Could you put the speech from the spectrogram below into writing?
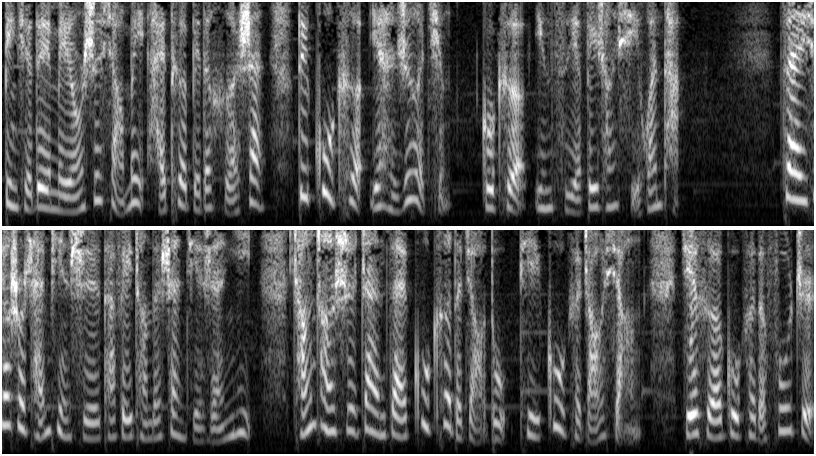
并且对美容师小妹还特别的和善，对顾客也很热情。顾客因此也非常喜欢他。在销售产品时，他非常的善解人意，常常是站在顾客的角度替顾客着想，结合顾客的肤质，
